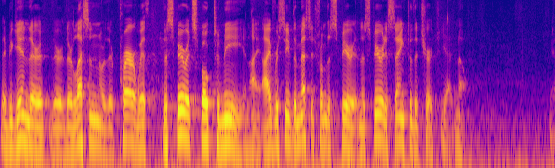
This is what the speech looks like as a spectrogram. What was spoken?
They begin their, their, their lesson or their prayer with, the Spirit spoke to me, and I, I've received a message from the Spirit, and the Spirit is saying to the church, yeah, no. Yeah.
